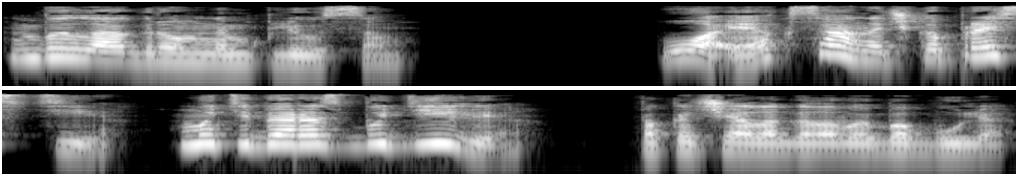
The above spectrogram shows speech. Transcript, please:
было огромным плюсом. «Ой, Оксаночка, прости, мы тебя разбудили», — покачала головой бабуля,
